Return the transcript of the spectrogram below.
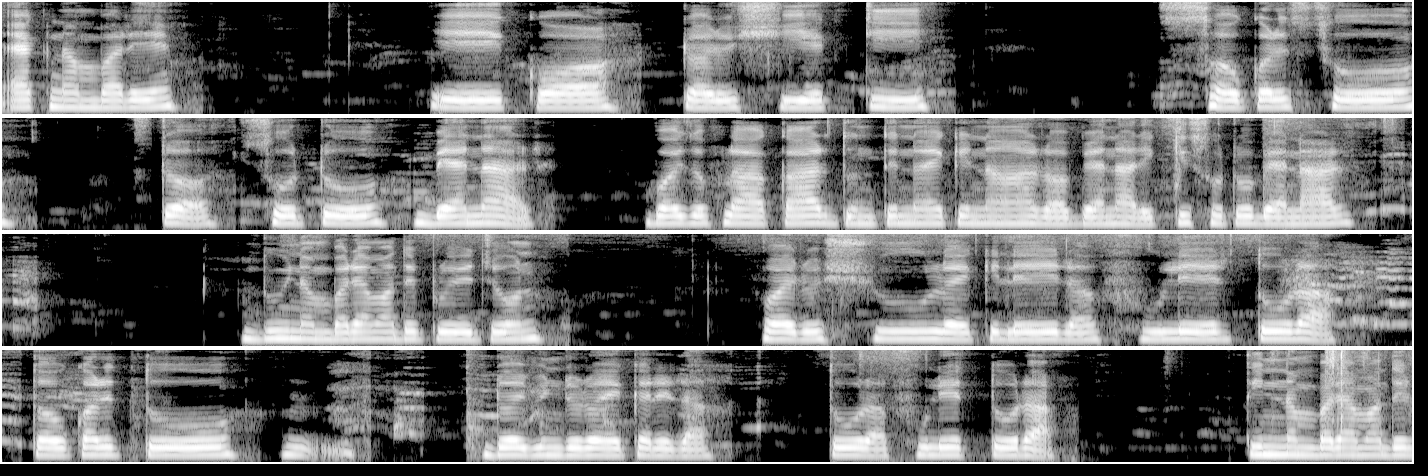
এক নাম্বারে, এ, ক টরসি একটি সহকারে সো, ট, ছোট ব্যানার। বয়জফলা আকার দন্তের নয় না, র ব্যানার, একটি ছোট ব্যানার। দুই নম্বরে আমাদের প্রয়োজন ফয়রসু একেলের ফুলের তোড়া তওকারে তো ডয়বিন্ড রয়কারেরা তোড়া, ফুলের তোড়া। তিন নম্বরে আমাদের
